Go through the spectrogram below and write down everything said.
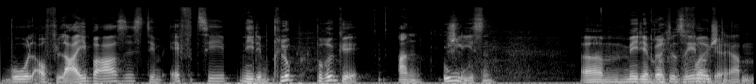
wohl auf Leihbasis dem FC, nee, dem Club Brügge anschließen. Uh. Ähm, Medienberichte sehen und sterben.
